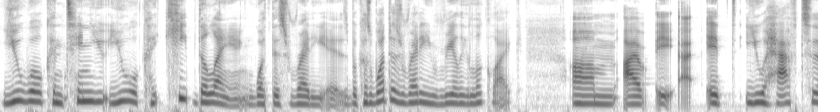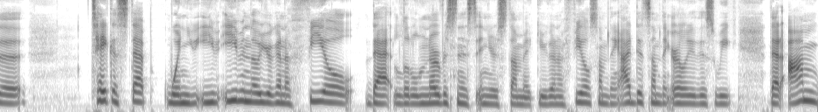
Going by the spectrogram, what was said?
you will continue, you will keep delaying what this ready is. Because what does ready really look like? Um, I it, it you have to take a step when you even though you're going to feel that little nervousness in your stomach you're going to feel something i did something earlier this week that i'm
